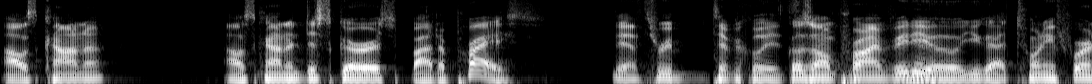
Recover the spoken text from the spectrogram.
I was kind of, I was kind of discouraged by the price Yeah, three typically because on Prime Video you got twenty four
